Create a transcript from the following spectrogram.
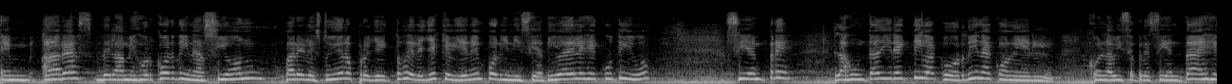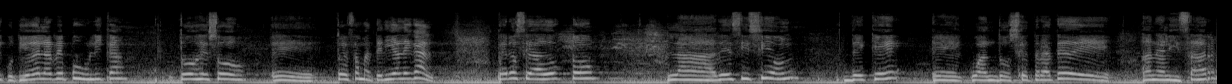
en aras de la mejor coordinación para el estudio de los proyectos de leyes que vienen por iniciativa del Ejecutivo, siempre la Junta Directiva coordina con, el, con la Vicepresidenta Ejecutiva de la República eh, toda esa materia legal, pero se adoptó la decisión de que eh, cuando se trate de analizar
